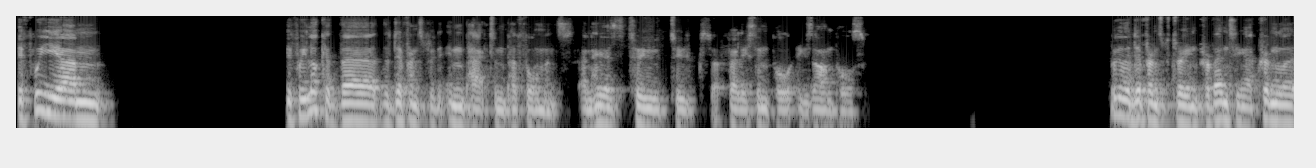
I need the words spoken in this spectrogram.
If we um, if we look at the, the difference between impact and performance, and here's two, two sort of fairly simple examples. Look at the difference between preventing a criminal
